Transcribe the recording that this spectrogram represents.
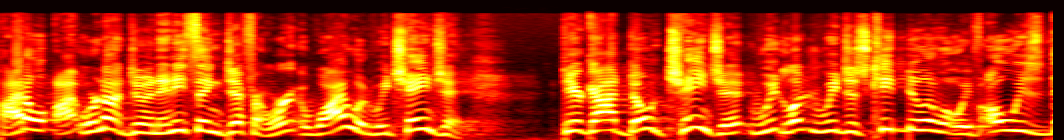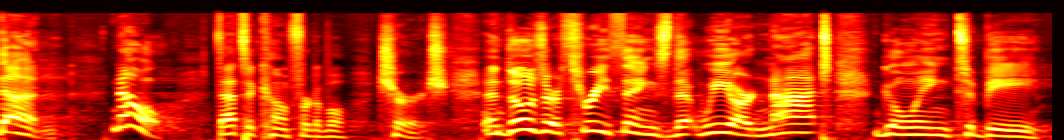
I don't, I, we're not doing anything different. We're, why would we change it? Dear God, don't change it. We, we just keep doing what we've always done. No, that's a comfortable church. And those are three things that we are not going to be.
